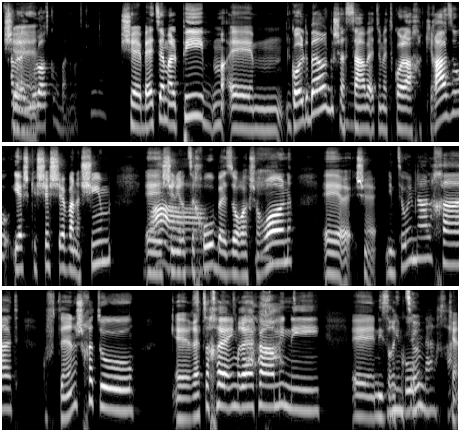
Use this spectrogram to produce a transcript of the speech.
ש... אבל היו לו עוד קורבנות, כאילו. שבעצם על פי אה, גולדברג, שעשה בעצם את כל החקירה הזו, יש כשש-שבע נשים אה, וואו. שנרצחו באזור השרון, אה, שנמצאו עם נעל אחת, גופתיהן הושחתו, אה, רצח עם רקע מיני, נזרקו. נמצאו עם נעל אחת? כן.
